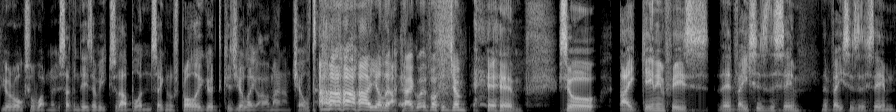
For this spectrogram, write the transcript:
you're also working out seven days a week, so that blunting signal's probably good because you're like, oh man, I'm chilled. you're like, I can't go to the fucking gym. um, so aye, gaining phase. The advice is the same. The advice is the same.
